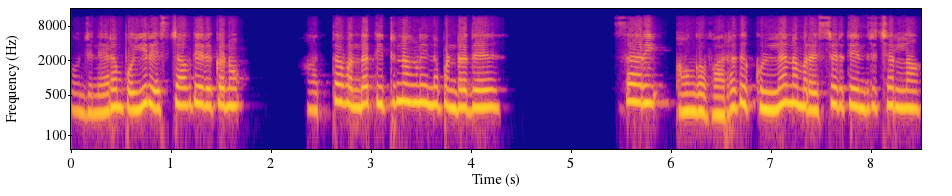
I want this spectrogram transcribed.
கொஞ்ச நேரம் போய் ரெஸ்டாவது எடுக்கணும். அத்தை வந்தா திட்டுனாங்கன்னு என்ன பண்றது? சரி அவங்க வர்றதுக்குள்ள நம்ம ரெஸ்ட் எடுத்து எந்திரிச்சிடலாம்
